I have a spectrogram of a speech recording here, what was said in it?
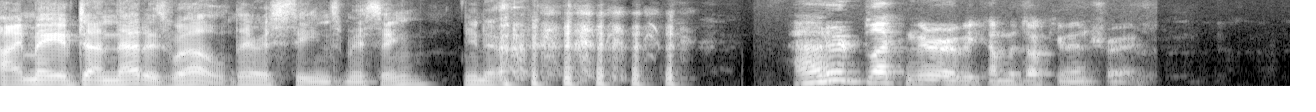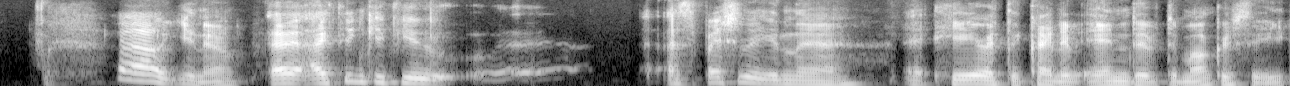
I may have done that as well. There are scenes missing, you know. How did Black Mirror become a documentary? Well, you know, I I think if you, especially in the here at the kind of end of democracy,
